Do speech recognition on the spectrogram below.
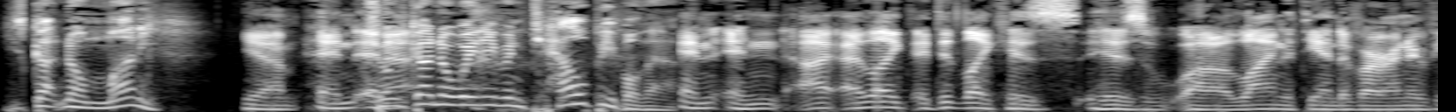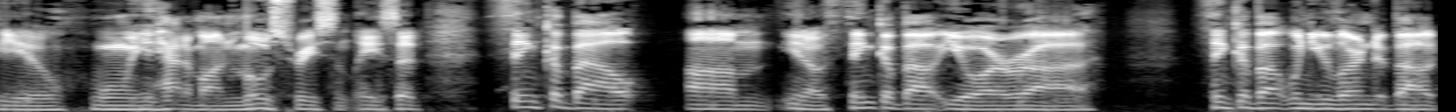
he's got no money, Yeah, and and so he's I- got no way to even tell people that. and and I, I liked I did like his his uh, line at the end of our interview when we had him on most recently. He said, "Think about um you know think about your uh, think about when you learned about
